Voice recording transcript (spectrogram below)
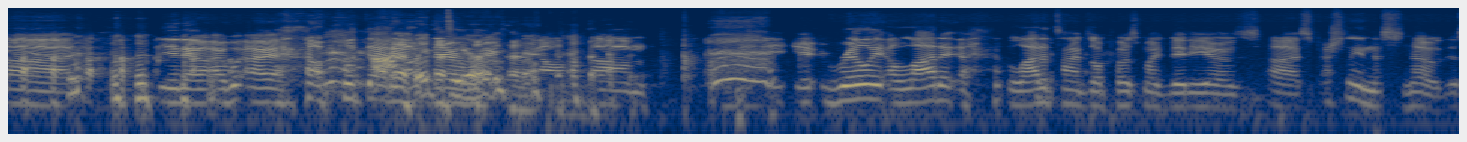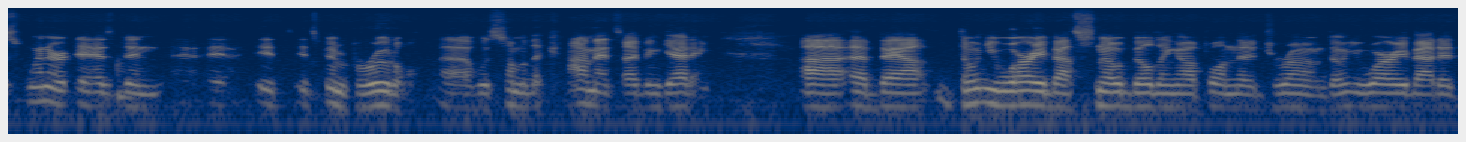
uh, you know I, will put that out there right now. Um, it, it really a lot of a lot of times i'll post my videos uh, especially in the snow. This winter has been it, has been brutal uh, with some of the comments I've been getting uh, about don't you worry about snow building up on the drone. Don't you worry about it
